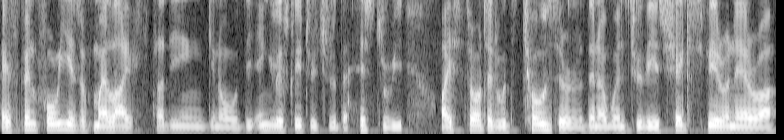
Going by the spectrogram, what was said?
I spent four years of my life studying, you know, the English literature, the history. I started with Chaucer, then I went to the Shakespearean era,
